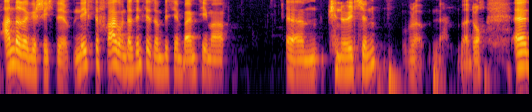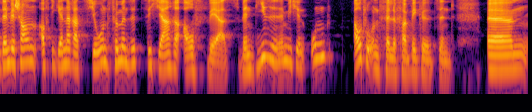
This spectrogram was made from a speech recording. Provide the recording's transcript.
andere Geschichte. Nächste Frage, und da sind wir so ein bisschen beim Thema ähm, Knöllchen. Oder, na, ja, doch. Äh, denn wir schauen auf die Generation 75 Jahre aufwärts. Wenn diese nämlich in Un Autounfälle verwickelt sind, ähm,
